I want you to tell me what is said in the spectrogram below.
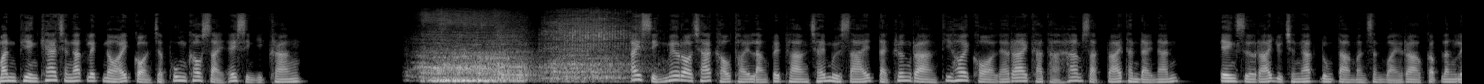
มันเพียงแค่ชะงักเล็กน้อยก่อนจะพุ่งเข้าใส่ไอ้สิงอีกครั้ง ไอ้สิงไม่รอช้าเขาถอยหลังไปพลางใช้มือซ้าย แต่เครื่องรางที่ห้อยคอและร่ายคาถาห้ามสัตว์ร้ายทันใดนั้น เองเสือร้ายหยุดชะงักดวงตามันสั่นไหวราวกับลังเล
